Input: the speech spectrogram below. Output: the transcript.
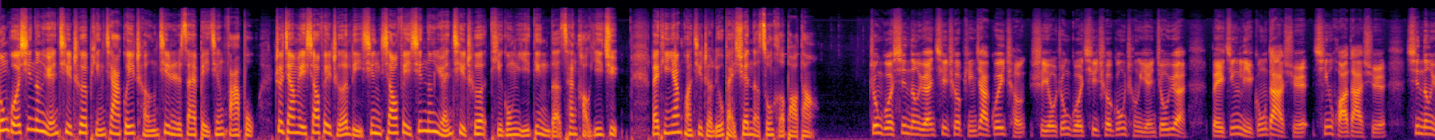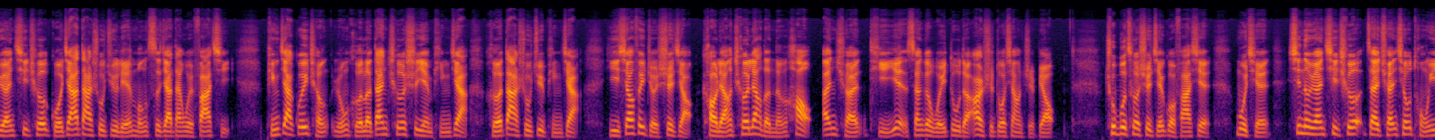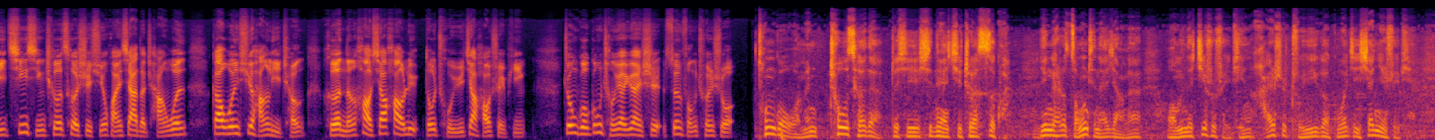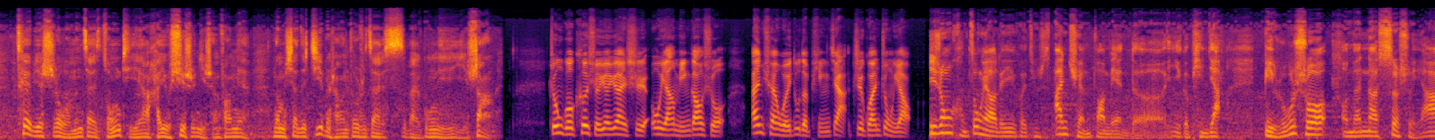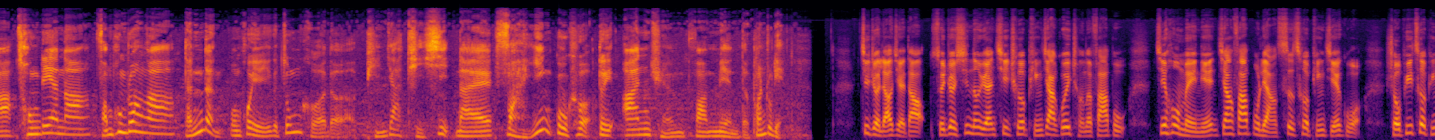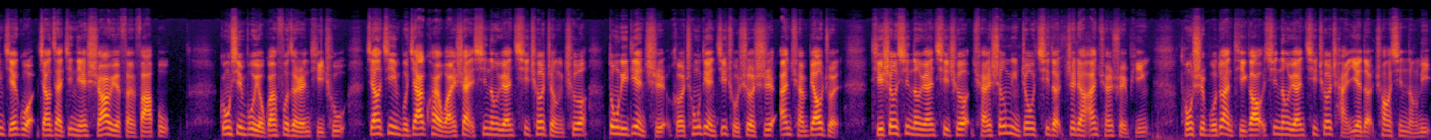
中国新能源汽车评价规程近日在北京发布，这将为消费者理性消费新能源汽车提供一定的参考依据。来听央广记者刘百轩的综合报道。中国新能源汽车评价规程是由中国汽车工程研究院、北京理工大学、清华大学、新能源汽车国家大数据联盟四家单位发起。评价规程融合了单车试验评价和大数据评价，以消费者视角考量车辆的能耗、安全、体验三个维度的二十多项指标。初步测试结果发现，目前新能源汽车在全球统一轻型车测试循环下的常温、高温续航里程和能耗消耗率都处于较好水平。中国工程院院士孙逢春说：“通过我们抽测的这些新能源汽车四款，应该说总体来讲呢，我们的技术水平还是处于一个国际先进水平，特别是我们在总体啊还有续时里程方面，那么现在基本上都是在四百公里以上。”中国科学院院士欧阳明高说：“安全维度的评价至关重要，其中很重要的一个就是安全方面的一个评价，比如说我们呢涉水啊、充电呐、防碰撞啊等等，我们会有一个综合的评价体系来反映顾客对安全方面的关注点。”记者了解到，随着新能源汽车评价规程的发布，今后每年将发布两次测评结果，首批测评结果将在今年十二月份发布。工信部有关负责人提出，将进一步加快完善新能源汽车整车、动力电池和充电基础设施安全标准，提升新能源汽车全生命周期的质量安全水平，同时不断提高新能源汽车产业的创新能力。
